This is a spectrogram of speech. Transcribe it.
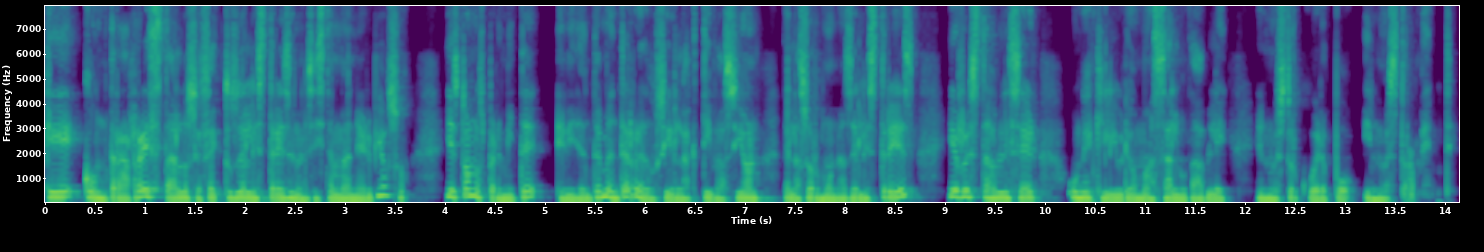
que contrarresta los efectos del estrés en el sistema nervioso. Y esto nos permite, evidentemente, reducir la activación de las hormonas del estrés y restablecer un equilibrio más saludable en nuestro cuerpo y nuestra mente.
